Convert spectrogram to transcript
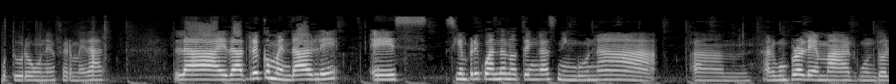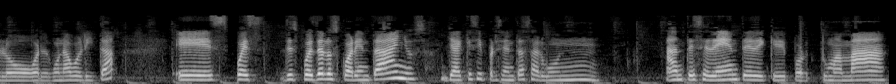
futuro una enfermedad. La edad recomendable es siempre y cuando no tengas ninguna algún problema, algún dolor, alguna bolita, es pues después de los 40 años, ya que si presentas algún antecedente de que por tu mamá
